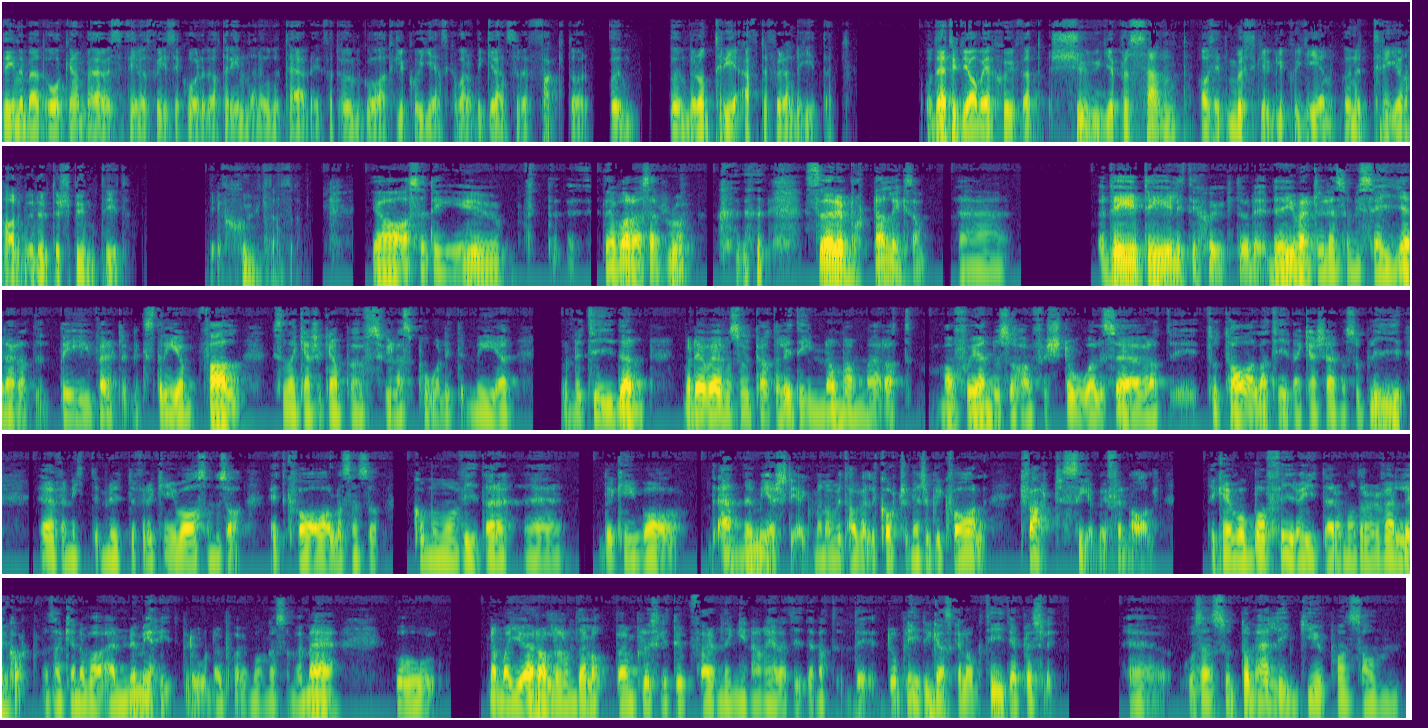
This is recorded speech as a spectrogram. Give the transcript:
Det innebär att åkarna behöver se till att få i sig kolhydrater innan och under tävling för att undgå att glykogen ska vara begränsande faktor un under de tre efterföljande heaten. Och det tyckte jag var helt sjukt för att 20% av sitt muskelglykogen under 3,5 minuters sprintheat det är sjukt alltså. Ja, alltså det är ju Det är bara så här Så är det borta liksom. Eh, det är, det är lite sjukt och det, det är ju verkligen det som vi säger där att det är verkligen extremfall. Sen kanske kan behövs fyllas på lite mer under tiden. Men det var även som vi pratade lite inom om här att man får ju ändå så ha en förståelse över att eh, totala tiden kanske ändå så blir över 90 minuter för det kan ju vara som du sa ett kval och sen så kommer man vidare. Eh, det kan ju vara ännu mer steg men om vi tar väldigt kort så kanske det blir kval, kvart, semifinal. Det kan ju vara bara fyra hit där om man drar det väldigt kort men sen kan det vara ännu mer hit beroende på hur många som är med. Och när man gör alla de där loppen plus lite uppvärmning innan hela tiden att det, då blir det ganska lång tid helt plötsligt. Eh, och sen så de här ligger ju på en sån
